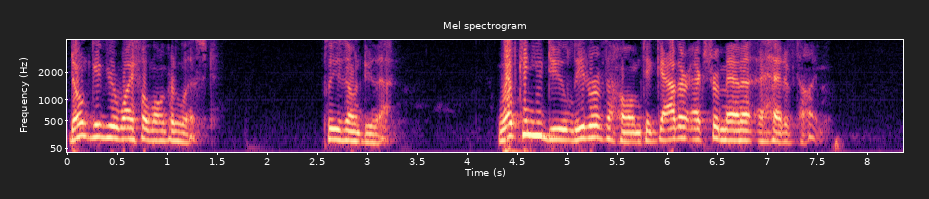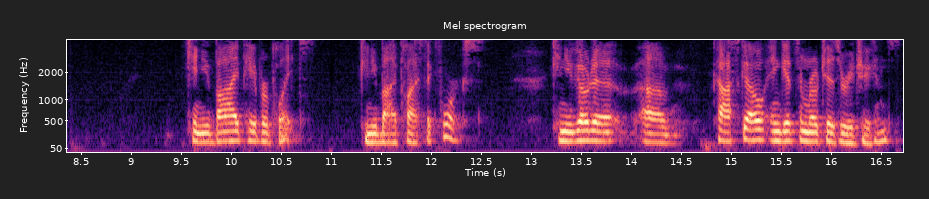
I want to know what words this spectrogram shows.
Don't give your wife a longer list. Please don't do that. What can you do, leader of the home, to gather extra manna ahead of time? Can you buy paper plates? Can you buy plastic forks? Can you go to um, Costco and get some rotisserie chickens?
